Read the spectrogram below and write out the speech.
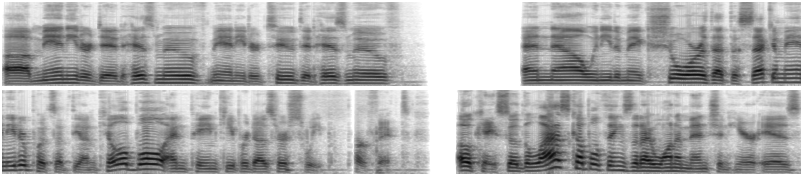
Uh, Maneater did his move. Maneater 2 did his move. And now we need to make sure that the second Maneater puts up the unkillable and Painkeeper does her sweep. Perfect. Okay, so the last couple things that I want to mention here is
